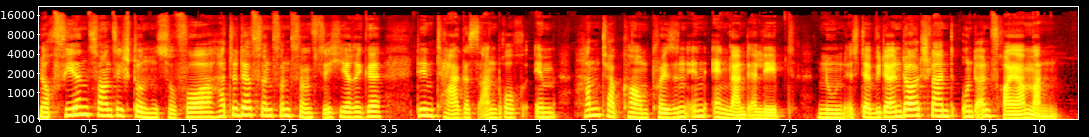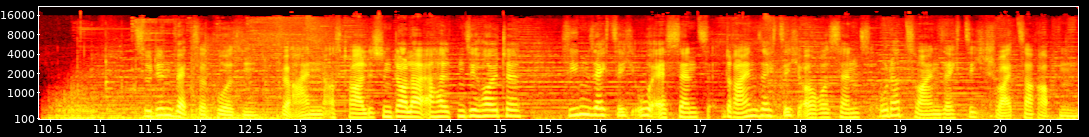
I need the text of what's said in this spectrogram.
Noch 24 Stunden zuvor hatte der 55-Jährige den Tagesanbruch im Huntercombe Prison in England erlebt. Nun ist er wieder in Deutschland und ein freier Mann. Zu den Wechselkursen. Für einen australischen Dollar erhalten Sie heute 67 US-Cents, 63 Euro-Cents oder 62 Schweizer Rappen.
